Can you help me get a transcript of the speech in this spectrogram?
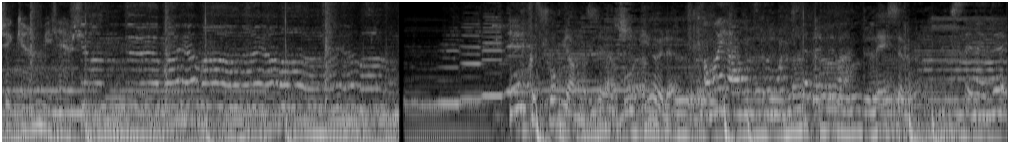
Çeken bilir. Bu kız çok yalnız ya. Bu niye öyle? Ama yalnızlığımın bir sebebi var. Ne sebep? Bu senede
